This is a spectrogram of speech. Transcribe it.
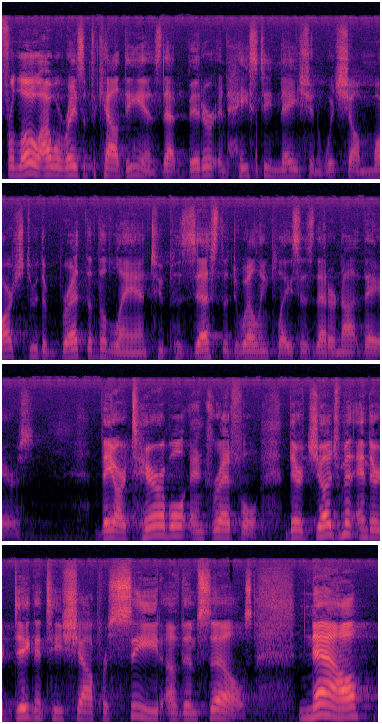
For lo, I will raise up the Chaldeans, that bitter and hasty nation, which shall march through the breadth of the land to possess the dwelling places that are not theirs. They are terrible and dreadful. Their judgment and their dignity shall proceed of themselves. Now,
